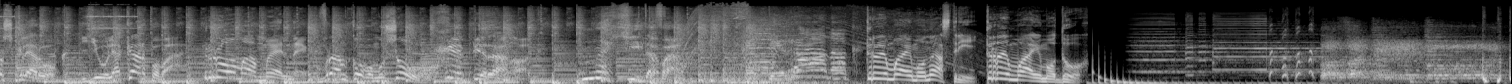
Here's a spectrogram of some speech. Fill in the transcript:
Ігор Шклярук, Юля Карпова, Рома Мельник в ранковому шоу «Хеппі ранок» на Хіт-ФМ. Ранок Тримаємо настрій, тримаємо дух.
